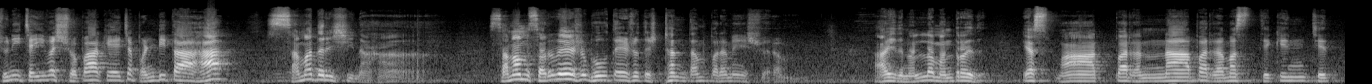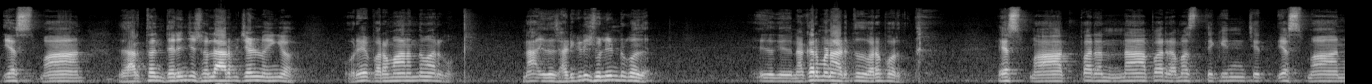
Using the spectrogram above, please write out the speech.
சுனி சைவ ஸ்வபாக்கேச்ச பண்டிதாக சமதர்ஷினா சமம் சர்வேஷு பூத்தேஷு திஷ்டந்தம் பரமேஸ்வரம். ஆ இது நல்ல மந்திரம் இது. எஸ்மாத் பரன்னா பரமஸ்தி கிஞ்சித் யஸ்மான். இது அர்த்தம் தெரிஞ்சு சொல்ல ஆரம்பிச்சேன்னு வைங்க. ஒரே பரமானந்தமாக இருக்கும். நான் இது அடிக்கடி சொல்லிகிட்டு இருக்கோம் இது இதுக்கு நகர்மனா அடுத்தது வரப்போகிறது எஸ்மாத் பரன்னா பரமஸ்தி கிஞ்சித் யஸ்மான்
